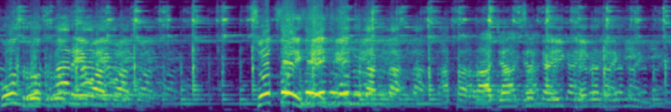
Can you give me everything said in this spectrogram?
कोण रोजणार हे वाद जो तो हे बोलू लागला. आता राजांचं काही खरं नाही.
